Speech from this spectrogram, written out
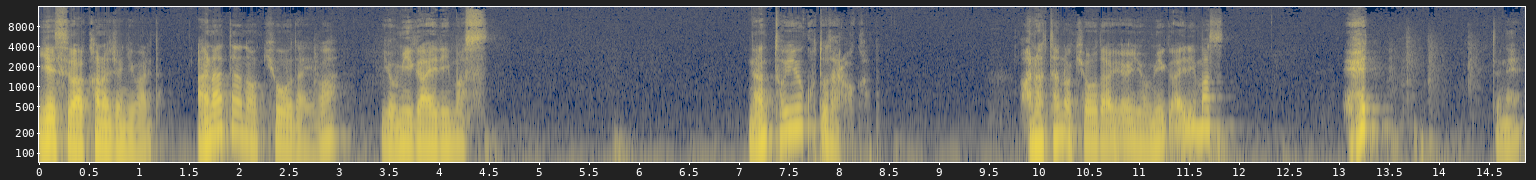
イエスは彼女に言われた。あなたの兄弟はよみがえります。何ということだろう。あなたの兄弟はよみがえります。え？ってね。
